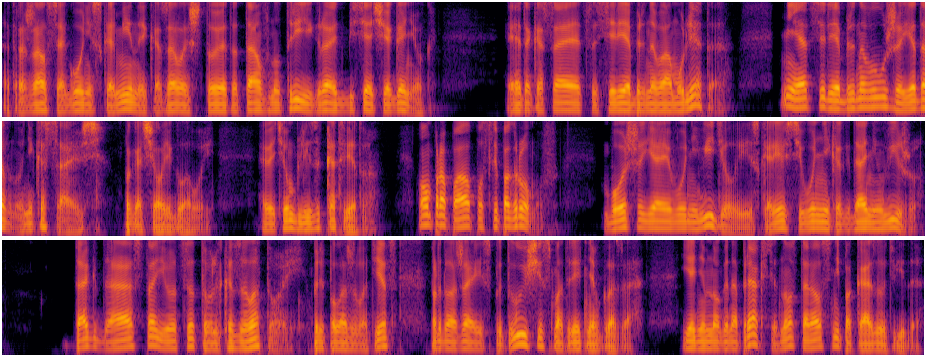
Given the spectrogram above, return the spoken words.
Отражался огонь из камина, и казалось, что это там внутри играет бесячий огонек. Это касается серебряного амулета? Нет, серебряного уже я давно не касаюсь, покачал я головой. А ведь он близок к ответу. Он пропал после погромов. Больше я его не видел и, скорее всего, никогда не увижу. «Тогда остается только золотой», — предположил отец, продолжая испытующе смотреть мне в глаза. Я немного напрягся, но старался не показывать вида.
